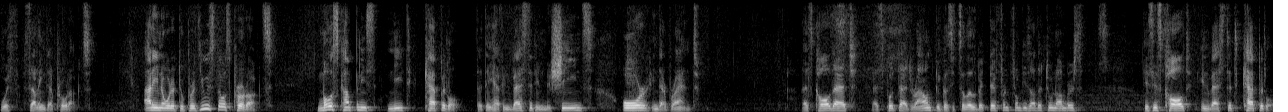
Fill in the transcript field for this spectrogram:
with selling their products. And in order to produce those products, most companies need capital that they have invested in machines or in their brand. Let's call that, let's put that round because it's a little bit different from these other two numbers. This is called invested capital.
